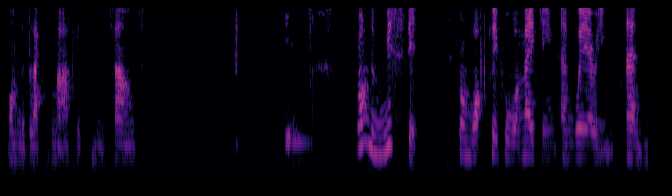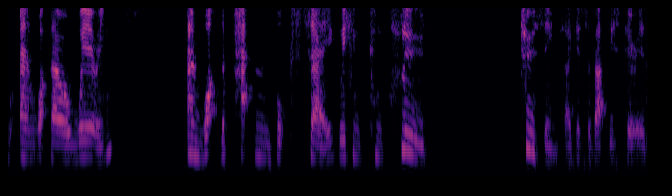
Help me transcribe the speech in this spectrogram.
on the black market in the towns. From the misfit from what people were making and wearing and, and what they were wearing and what the pattern books say, we can conclude two things, I guess, about this period.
